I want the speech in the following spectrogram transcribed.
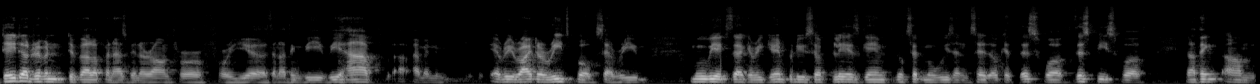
data-driven development has been around for for years, and I think we we have. I mean, every writer reads books, every movie exec, every game producer plays games, looks at movies, and says, "Okay, this works. This piece works." And I think um,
